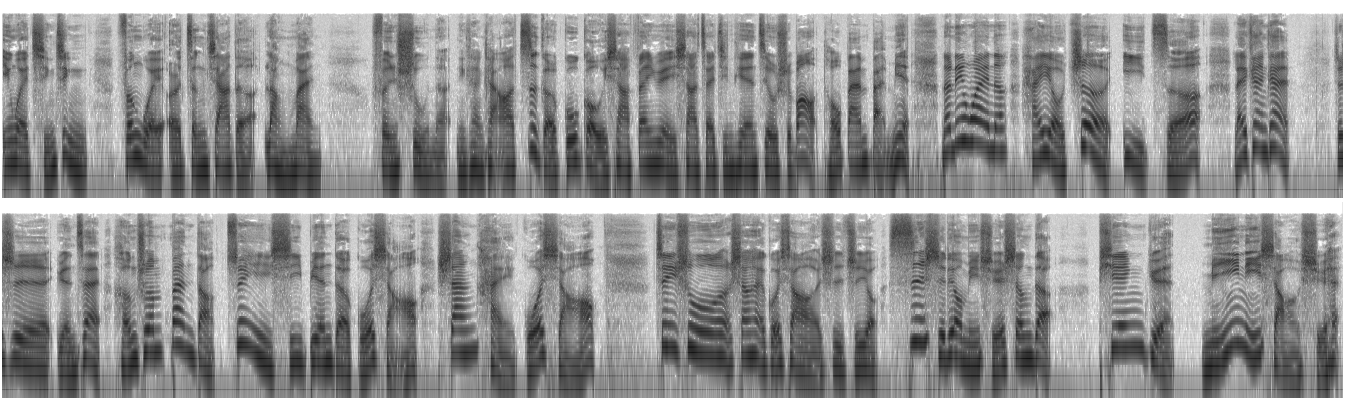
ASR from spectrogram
因为情境氛围而增加的浪漫。分数呢？你看看啊，自个儿 Google 一下，翻阅一下，在今天《自由时报》头版版面。那另外呢，还有这一则，来看看，这是远在恒春半岛最西边的国小——山海国小。这一处山海国小是只有四十六名学生的偏远迷你小学。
